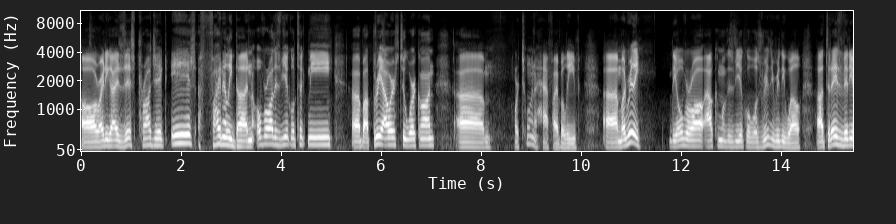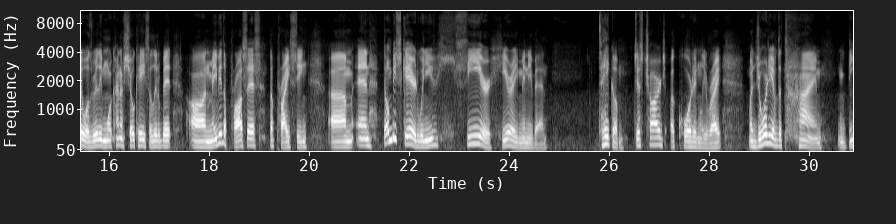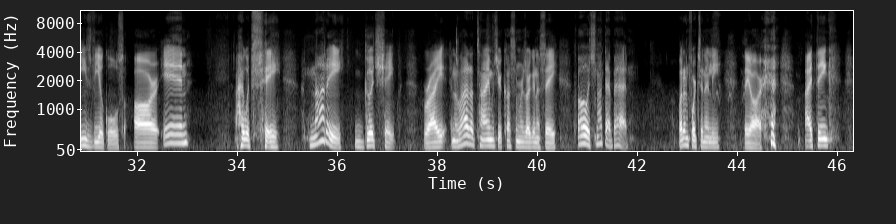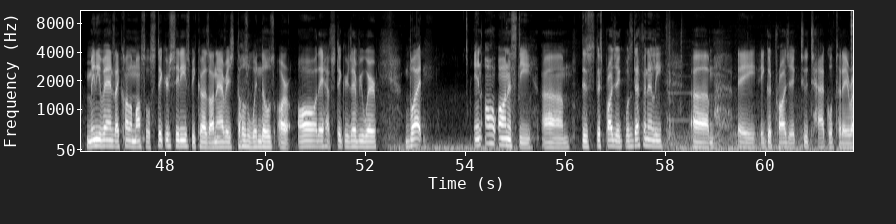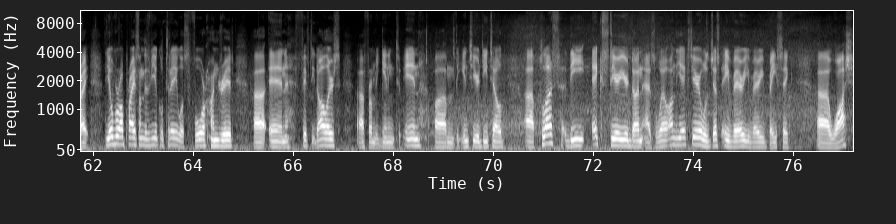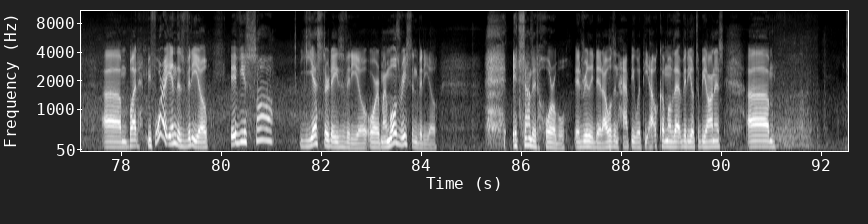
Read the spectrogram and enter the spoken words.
Alrighty guys, this project is finally done. Overall, this vehicle took me uh, about three hours to work on, um, or two and a half, I believe. Um, but really, the overall outcome of this vehicle was really, really well. Uh, today's video was really more kind of showcase a little bit on maybe the process, the pricing, Um, and don't be scared when you see or hear a minivan. Take them. Just charge accordingly, right? Majority of the time, these vehicles are in, I would say, not a good shape, right? And a lot of times your customers are going to say, oh, it's not that bad. But unfortunately, they are. I think minivans, I call them also sticker cities because on average, those windows are all, they have stickers everywhere. But in all honesty, um, this, this project was definitely um, a, a good project to tackle today, right? The overall price on this vehicle today was $450 uh, from beginning to end. Um, the interior detailed, uh, plus the exterior done as well. On the exterior was just a very, very basic uh, wash. Um, but before I end this video, if you saw yesterday's video or my most recent video, it sounded horrible. It really did. I wasn't happy with the outcome of that video, to be honest. Um,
